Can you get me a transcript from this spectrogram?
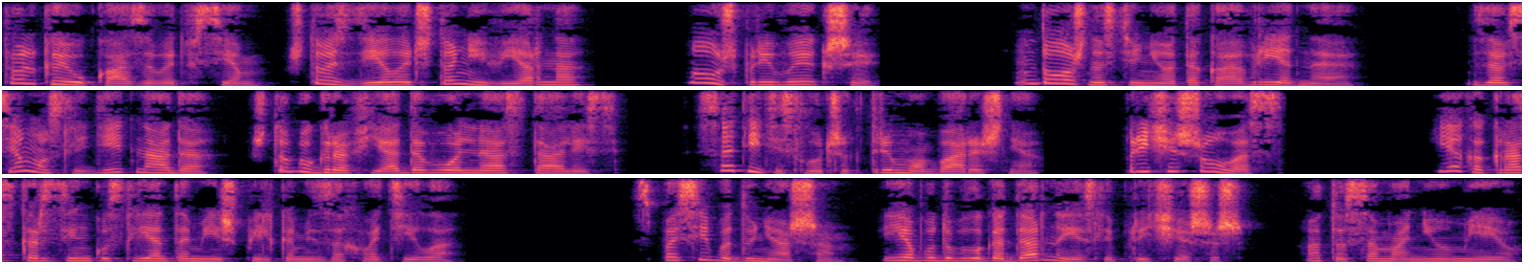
Только и указывает всем, что сделать, что неверно. Мы уж привыкшие. Должность у нее такая вредная. За всем уследить надо, чтобы графья довольны остались. Садитесь лучше к трюмо, барышня. Причешу вас. Я как раз корзинку с лентами и шпильками захватила. Спасибо, Дуняша. Я буду благодарна, если причешешь, а то сама не умею.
